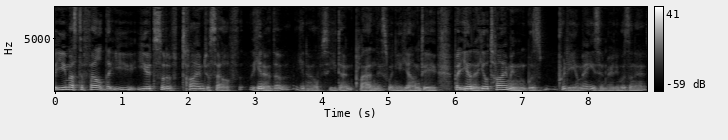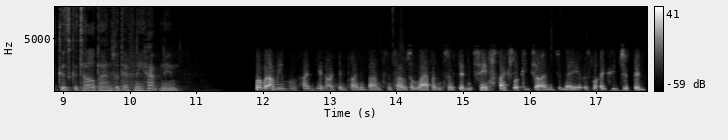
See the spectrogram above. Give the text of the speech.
but you must have felt that you you'd sort of timed yourself. You know, the you know, obviously you don't plan this when you're young, do you? But you know, your timing was pretty amazing, really, wasn't it? Because guitar bands were definitely happening. Well, I mean, I, you know, I've been playing in band since I was 11, so it didn't seem like lucky timing to me. It was like it just been,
